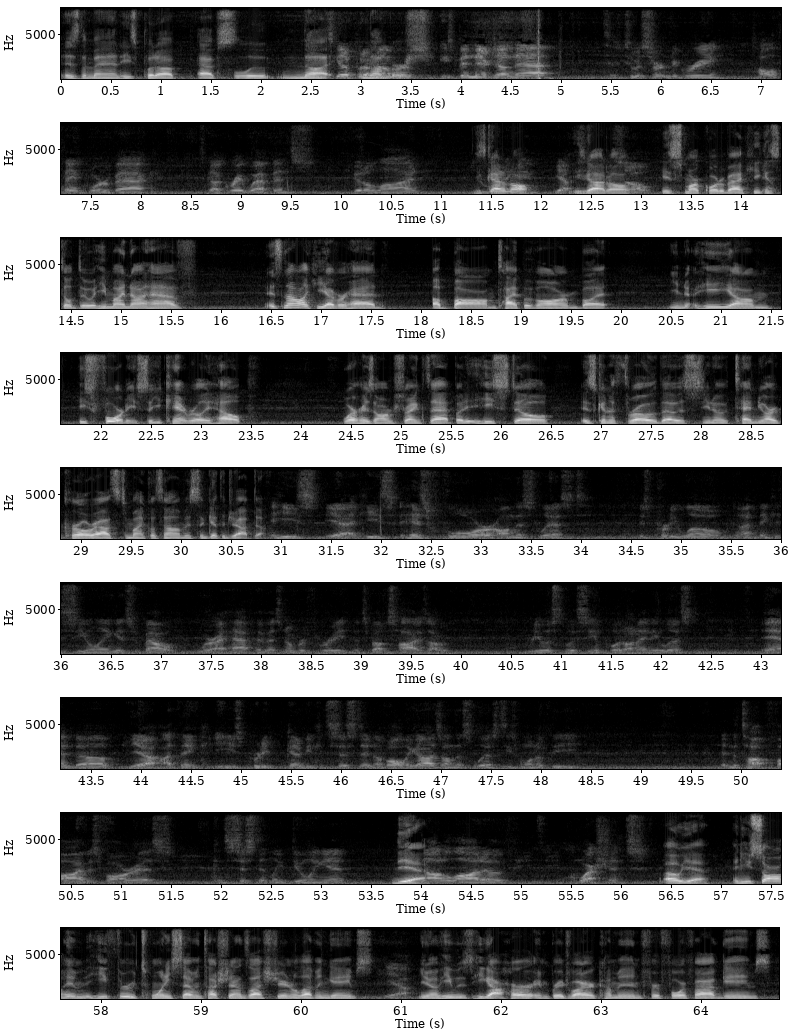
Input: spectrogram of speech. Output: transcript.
is the man. He's put up absolute nut He's gonna put up numbers. numbers. He's been there, done that to, to a certain degree. Hall of Fame quarterback. He's got great weapons, good O line. He's got it all. Yep. He's got it all. So, He's a smart quarterback. He can still do it. He might not have. It's not like he ever had a bomb type of arm, but you know he um he's forty, so you can't really help where his arm strength's at. But he still is going to throw those you know ten yard curl routes to Michael Thomas and get the job done. He's yeah, he's his floor on this list is pretty low, and I think his ceiling is about where I have him as number three. That's about as high as I would realistically see him put on any list. And uh, yeah, I think he's pretty going to be consistent. Of all the guys on this list, he's one of the in the top five as far as consistently doing it. Yeah. Not a lot of questions. Oh yeah, and you saw him. He threw twenty seven touchdowns last year in eleven games. Yeah. You know he was he got hurt and Bridgewater come in for four or five games,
